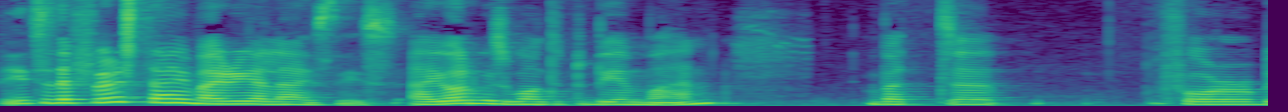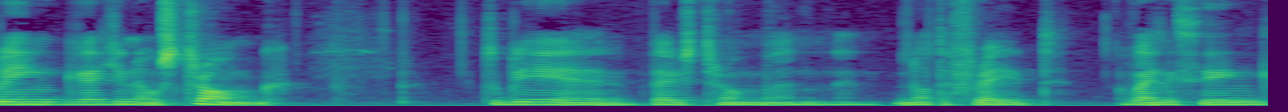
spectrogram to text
it's the first time I realize this. I always wanted to be a man, but uh, for being uh, you know strong, to be a very strong man and not afraid of anything.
